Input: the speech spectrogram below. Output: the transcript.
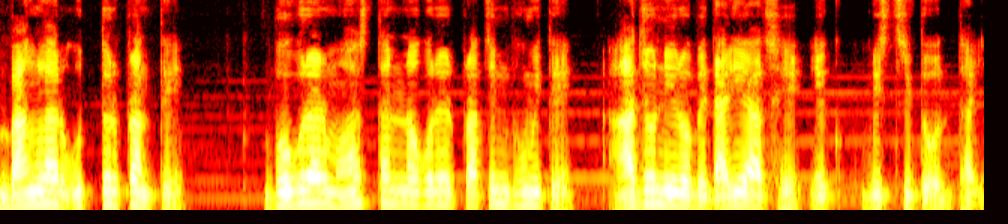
বাংলার উত্তর প্রান্তে, বগুড়ার মহাস্থান নগরের প্রাচীন ভূমিতে আজও নীরবে দাঁড়িয়ে আছে এক বিস্তৃত অধ্যায়,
